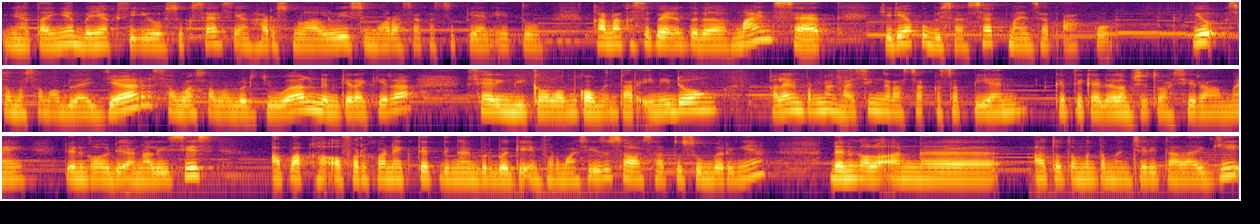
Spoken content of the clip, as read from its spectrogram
nyatanya banyak CEO sukses yang harus melalui semua rasa kesepian itu. Karena kesepian itu adalah mindset, jadi aku bisa set mindset aku. Yuk sama-sama belajar, sama-sama berjuang, dan kira-kira sharing di kolom komentar ini dong. Kalian pernah gak sih ngerasa kesepian ketika dalam situasi ramai? Dan kalau dianalisis, apakah overconnected dengan berbagai informasi itu salah satu sumbernya? Dan kalau Anda atau teman-teman cerita lagi,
